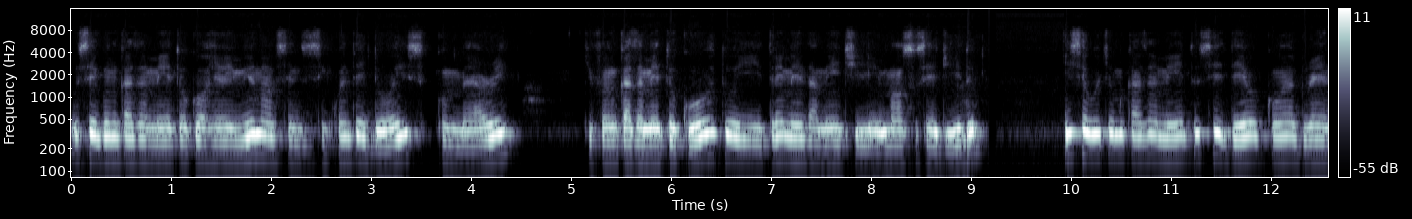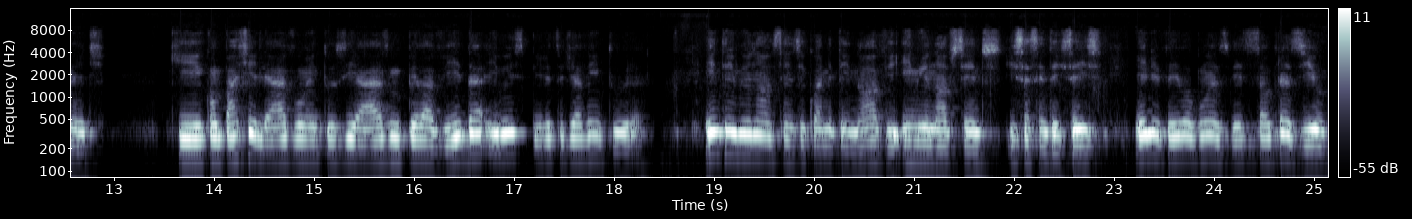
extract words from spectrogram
O segundo casamento ocorreu em 1952 com Mary, que foi um casamento curto e tremendamente mal sucedido. E seu último casamento se deu com a Granite, que compartilhava o entusiasmo pela vida e o espírito de aventura. Entre 1949 e 1966, ele veio algumas vezes ao Brasil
